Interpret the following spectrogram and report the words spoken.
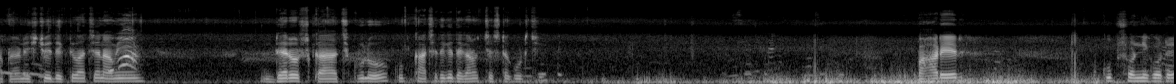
আপনারা নিশ্চয়ই দেখতে পাচ্ছেন আমি ঢেঁড়স গাছগুলো খুব কাছে থেকে দেখানোর চেষ্টা করছি। পাহাড়ের খুব সন্নিকটে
